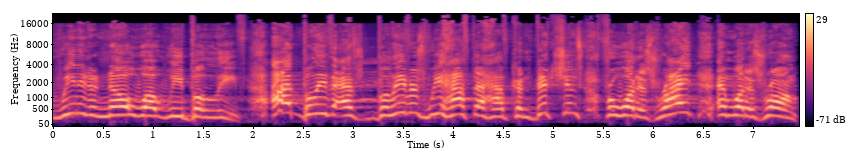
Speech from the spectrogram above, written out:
we need to know what we believe. I believe that as believers, we have to have convictions for what is right and what is wrong.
